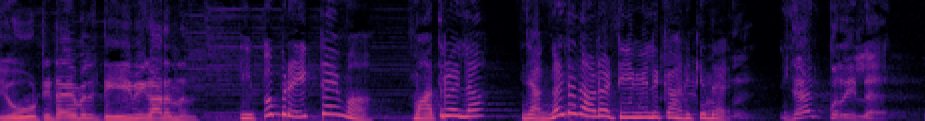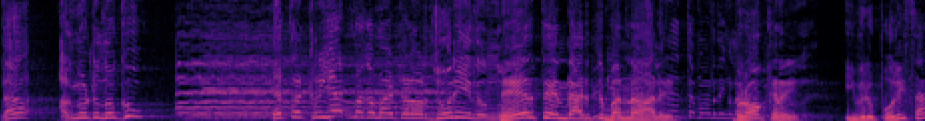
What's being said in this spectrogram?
ഡ്യൂട്ടി ടൈമിൽ ടി വി കാണുന്നത്? ഇപ്പൊ ബ്രേക്ക് ടൈമാ മാത്രമല്ല ഞങ്ങളുടെ നാടാ ടി വിയിൽ കാണിക്കുന്നത് ഞാൻ പറയില്ല. അങ്ങോട്ട് നോക്കൂ. എത്ര ക്രിയാത്മകമായിട്ടാണ് അവർ ജോലി ചെയ്തത് നേരത്തെ എന്റെ അടുത്ത് വന്ന ആൾ ബ്രോക്കർ ഇവർ പോലീസാ?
